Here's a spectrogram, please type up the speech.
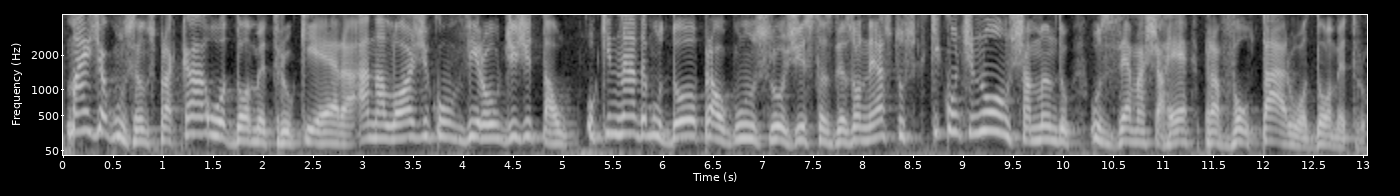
Mais de alguns anos para cá, o odômetro que era analógico virou digital, o que nada mudou para alguns lojistas desonestos que continuam chamando o Zé Macharré para voltar o odômetro.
